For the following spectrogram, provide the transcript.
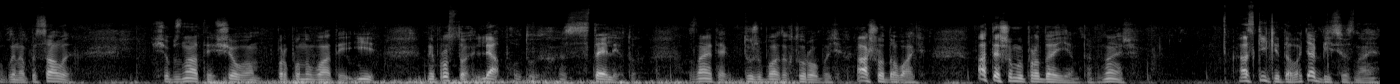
ви написали щоб знати, що вам пропонувати, і не просто ляп отут з стелі. То, знаєте, як дуже багато хто робить. А що давати? А те, що ми продаємо, там, знаєш. А скільки давати? А бійся знає.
